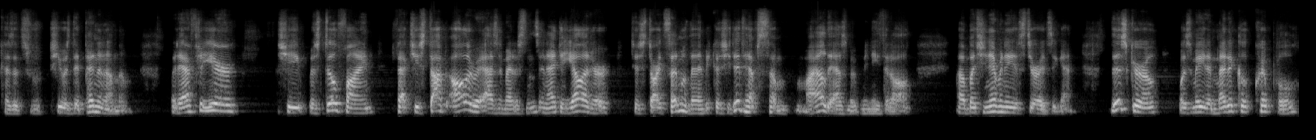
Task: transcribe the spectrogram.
because it's she was dependent on them. But after a year, she was still fine. In fact, she stopped all of her asthma medicines and I had to yell at her to start some of them because she did have some mild asthma beneath it all, uh, but she never needed steroids again. This girl was made a medical cripple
